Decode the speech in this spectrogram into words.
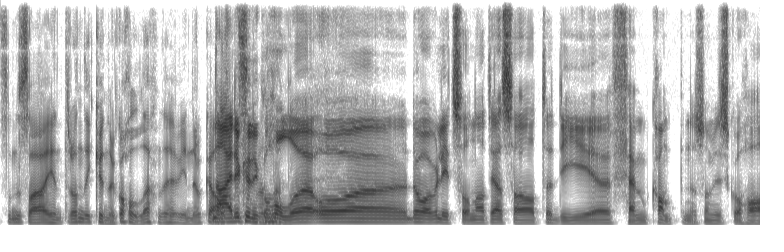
som du sa i introen, de kunne jo ikke holde. Det vinner jo ikke alt. Nei, de kunne ikke holde, og det var vel litt sånn at jeg sa at de fem kampene som vi skulle ha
